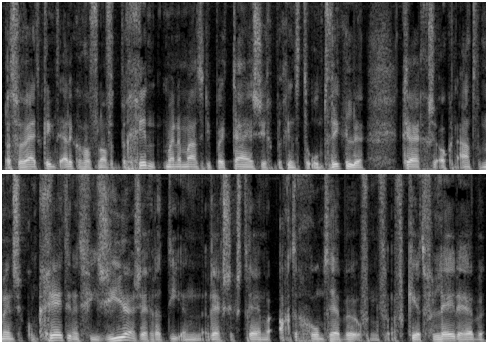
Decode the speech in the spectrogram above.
Dat verwijt klinkt eigenlijk al vanaf het begin. Maar naarmate die partij zich begint te ontwikkelen... krijgen ze ook een aantal mensen concreet in het vizier... en zeggen dat die een rechtsextreme achtergrond hebben... of een verkeerd verleden hebben.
